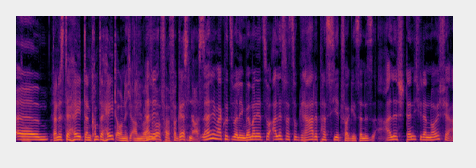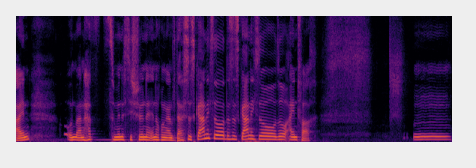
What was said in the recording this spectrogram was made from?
Ähm, dann ist der Hate, dann kommt der Hate auch nicht an, weil du ver vergessen hast. Lass mich mal kurz überlegen, wenn man jetzt so alles, was so gerade passiert, vergisst, dann ist alles ständig wieder neu für einen und man hat zumindest die schöne Erinnerung an. Das ist gar nicht so, das ist gar nicht so, so einfach. Mm.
